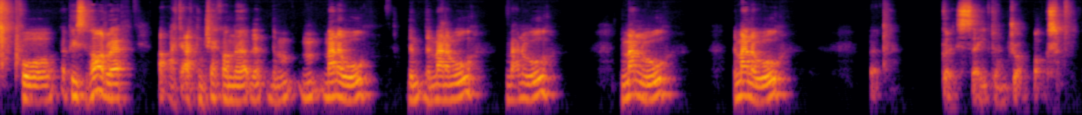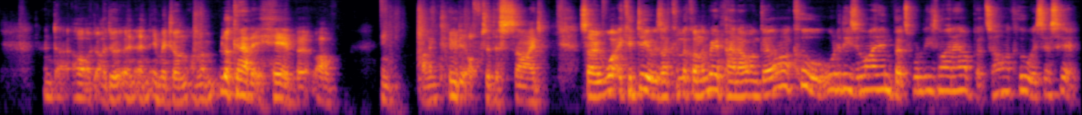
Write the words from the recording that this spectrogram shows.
for a piece of hardware, I, I can check on the, the, the manual, the, the manual, manual, the manual, the manual. Got it saved on Dropbox, and uh, I'll, I'll, do an, an image on. I'm looking at it here, but I'll I'll include it off to the side. So what I could do is I could look on the rear panel and go, oh, cool, what are these line inputs? What are these line outputs? Oh, cool, it this here.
